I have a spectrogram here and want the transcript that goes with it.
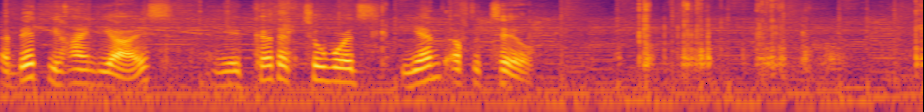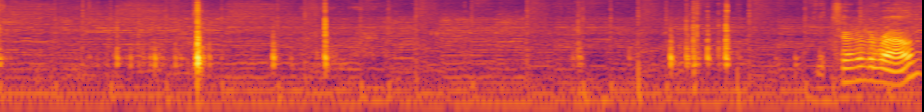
a bit behind the eyes and you cut it towards the end of the tail. You turn it around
